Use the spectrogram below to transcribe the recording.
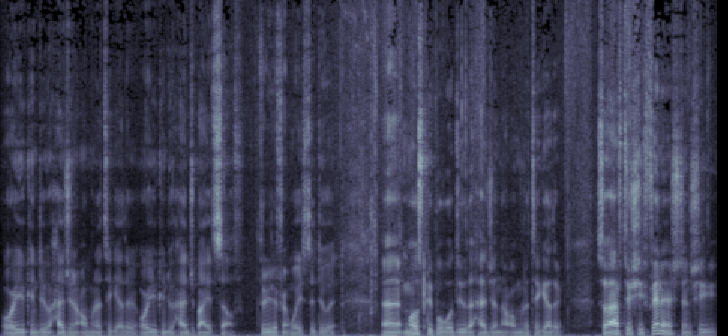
or you can do Hajj and Umrah together, or you can do Hajj by itself. Three different ways to do it. Uh, most people will do the Hajj and the Umrah together. So after she finished and she,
